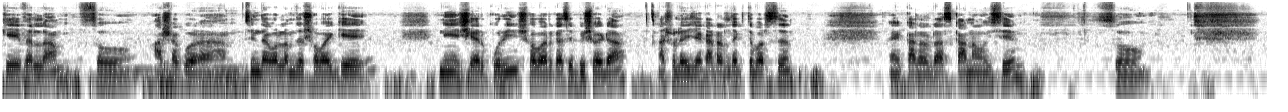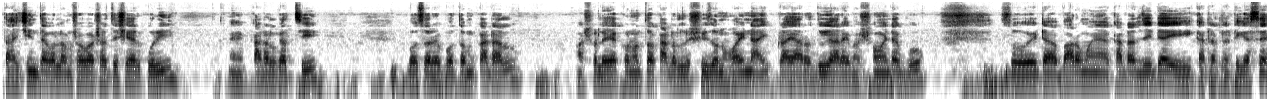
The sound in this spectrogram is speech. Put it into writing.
খেয়ে ফেললাম। সো আশা চিন্তা করলাম যে সবাইকে নিয়ে শেয়ার করি সবার কাছে বিষয়টা। আসলে এই যে কাঁঠাল দেখতে পাচ্ছেন কাঁঠালটা আজ কানা হয়েছে সো তাই চিন্তা করলাম সবার সাথে শেয়ার করি। কাঁঠাল খাচ্ছি। বছরের প্রথম কাঁঠাল। আসলে এখনও তো কাঁঠালের সিজন হয় নাই, প্রায় আরও দুই আড়াই মাস সময় লাগবো। সো এটা বারো মায়া কাঁঠাল যেটা, এই কাঁঠালটা, ঠিক আছে?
